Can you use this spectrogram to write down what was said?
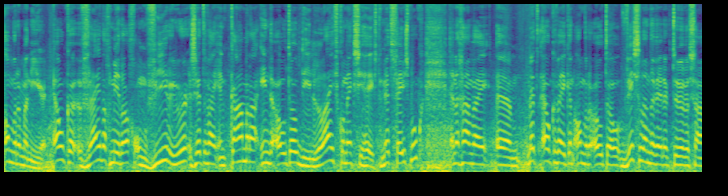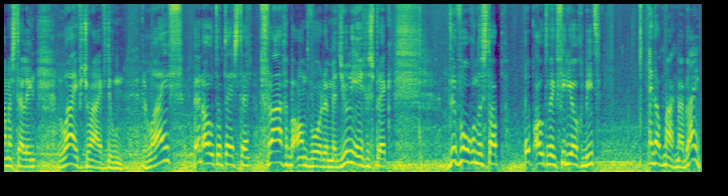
andere manier. Elke vrijdagmiddag om 4 uur zetten wij een camera in de auto die live connectie heeft met Facebook. En dan gaan wij um, met elke week een andere auto, wisselende redacteuren samenstelling, live drive doen. Live een auto testen, vragen beantwoorden, met jullie in gesprek de volgende stap op Autoweek videogebied. En dat maakt mij blij.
